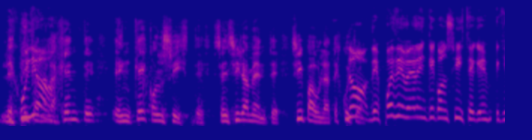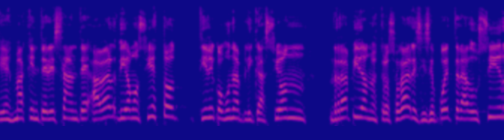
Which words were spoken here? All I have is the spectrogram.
le explican a la gente en qué consiste, sencillamente. Sí, Paula, te escucho. No, después de ver en qué consiste, que, que es más que interesante, a ver, digamos, si esto tiene como una aplicación rápida en nuestros hogares y se puede traducir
